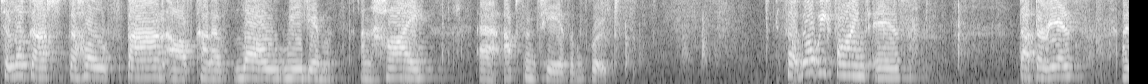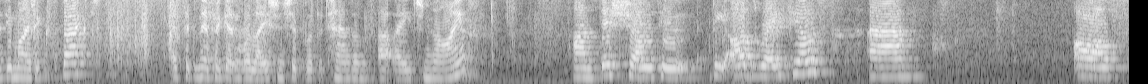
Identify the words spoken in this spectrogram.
to look at the whole span of kind of low, medium and high uh, absenteeism groups. so what we find is that there is, as you might expect, a significant relationship with attendance at age nine. And this shows you the odds ratios um, of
